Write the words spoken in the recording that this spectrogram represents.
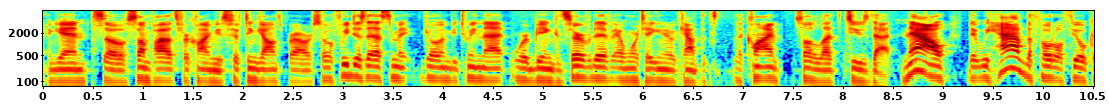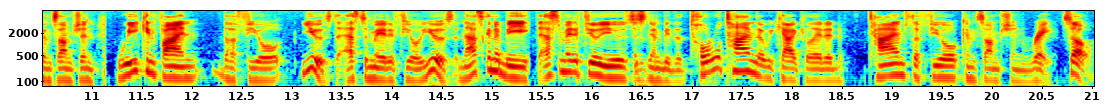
again. So some pilots for climb use 15 gallons per hour. So if we just estimate go in between that, we're being conservative and we're taking into account the, the climb. So let's use that. Now that we have the total fuel consumption, we can find the fuel used, the estimated fuel used. And that's going to be the estimated fuel used is going to be the total time that we calculated times the fuel consumption rate. So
